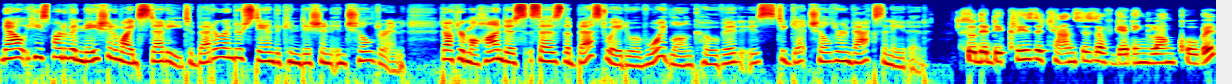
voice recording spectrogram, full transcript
Now he's part of a nationwide study to better understand the condition in children. Dr. Mohandas says the best way to avoid long COVID is to get children vaccinated. So they decrease the chances of getting long COVID.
